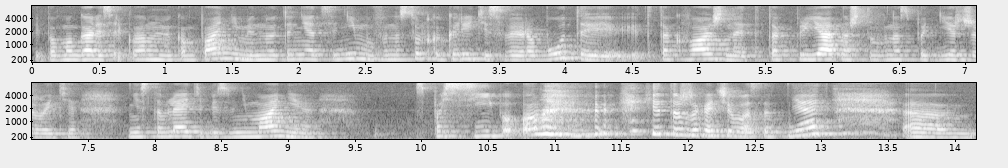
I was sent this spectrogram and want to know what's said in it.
и помогали с рекламными кампаниями, но это неоценимо. Вы настолько горите своей работой, это так важно, это так приятно, что вы нас поддерживаете, не оставляете без внимания. Спасибо вам. Я тоже хочу вас обнять эм,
